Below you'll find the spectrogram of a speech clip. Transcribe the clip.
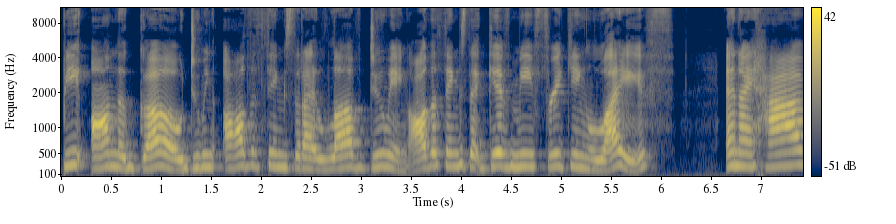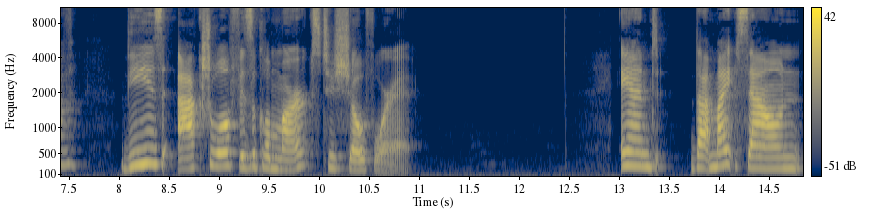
be on the go, doing all the things that I love doing, all the things that give me freaking life. And I have these actual physical marks to show for it. And that might sound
